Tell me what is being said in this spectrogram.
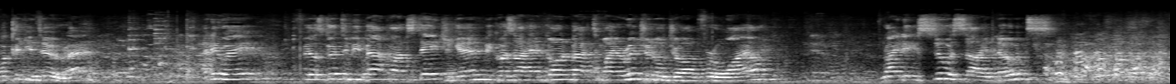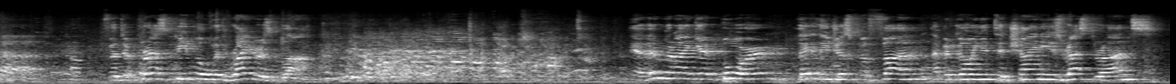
What can you do, right? Anyway, feels good to be back on stage again because I had gone back to my original job for a while, writing suicide notes for depressed people with writer's block. Yeah, then when I get bored, lately just for fun, I've been going into Chinese restaurants.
